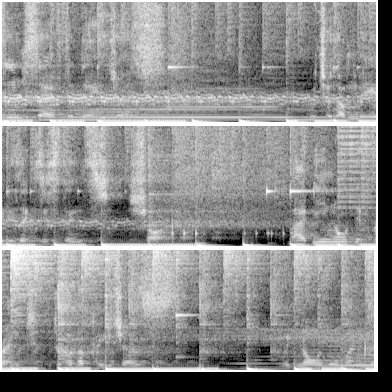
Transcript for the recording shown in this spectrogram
himself today. no different to other creatures. With no human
